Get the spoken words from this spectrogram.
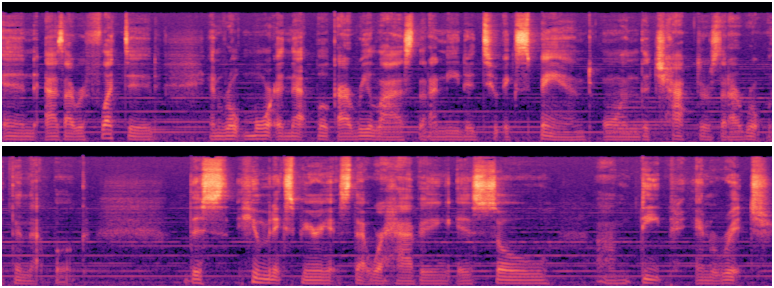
And as I reflected and wrote more in that book, I realized that I needed to expand on the chapters that I wrote within that book. This human experience that we're having is so um, deep and rich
